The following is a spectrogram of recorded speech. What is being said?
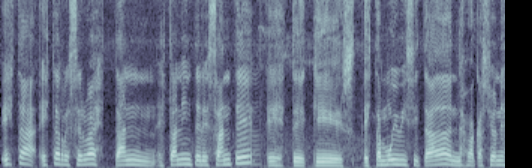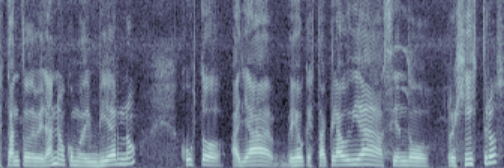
esta, esta reserva es tan, es tan interesante este, que está muy visitada en las vacaciones tanto de verano como de invierno. Justo allá veo que está Claudia haciendo registros.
